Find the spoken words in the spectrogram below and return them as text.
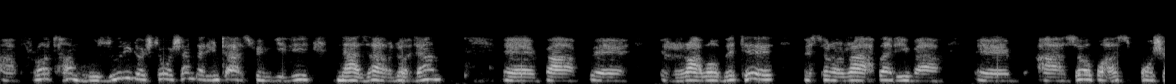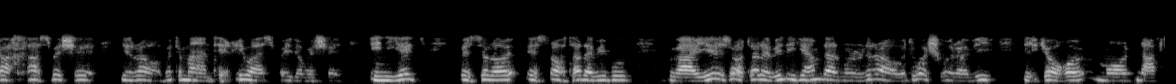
افراد هم حضوری داشته باشن در این تصمیم گیری نظر دادن. و روابط مثلا رهبری و اعضا باید مشخص بشه یه روابط منطقی باید پیدا بشه. این یک به اصلاح طلبی بود و یه اصلاح طلبی دیگه هم در مورد روابط با شوروی یعنی که آقا ما نفت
